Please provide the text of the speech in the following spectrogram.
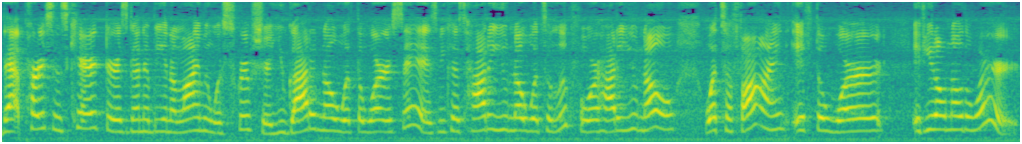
that person's character is going to be in alignment with Scripture. You got to know what the Word says because how do you know what to look for? How do you know what to find if the Word, if you don't know the Word?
